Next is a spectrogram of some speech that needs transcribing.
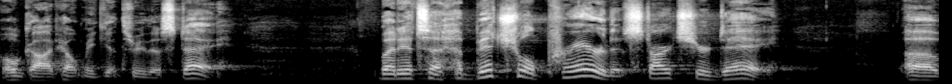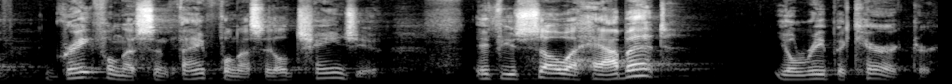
Oh God, help me get through this day. But it's a habitual prayer that starts your day of gratefulness and thankfulness. It'll change you. If you sow a habit, you'll reap a character.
